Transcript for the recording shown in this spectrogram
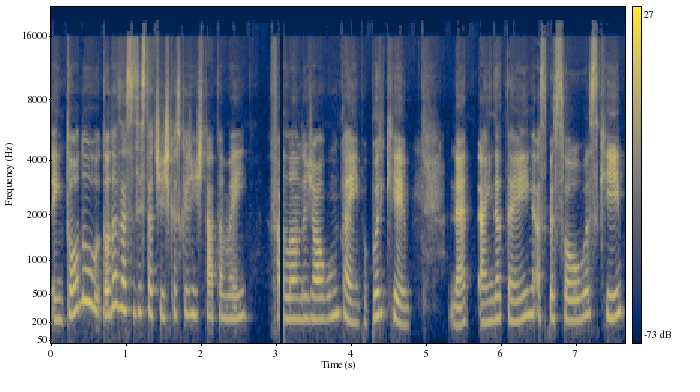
em todo todas essas estatísticas que a gente está também falando já há algum tempo. Por quê? Né, ainda tem as pessoas que,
